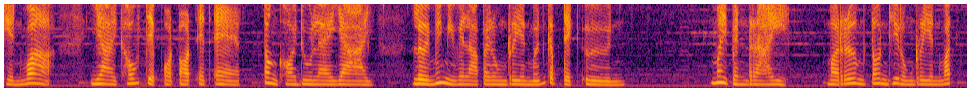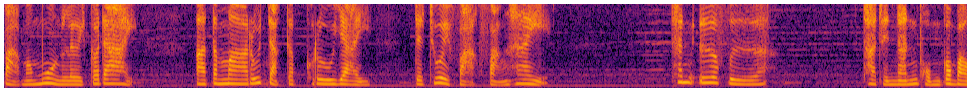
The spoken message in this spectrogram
เห็นว่า ยายเขาเจ็บอดอดแอดแอดต้องคอยดูแลยาย เลยไม่มีเวลาไปโรงเรียนเหมือนกับเด็กอื่น ไม่เป็นไร มาเริ่มต้นที่โรงเรียนวัดป่ามะม่วงเลยก็ได้ อาตมารู้จักกับครูใหญ่ จะช่วยฝากฝังให้ ท่านเอื้อเฟื้อ ถ้าเช่นนั้นผมก็เบา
